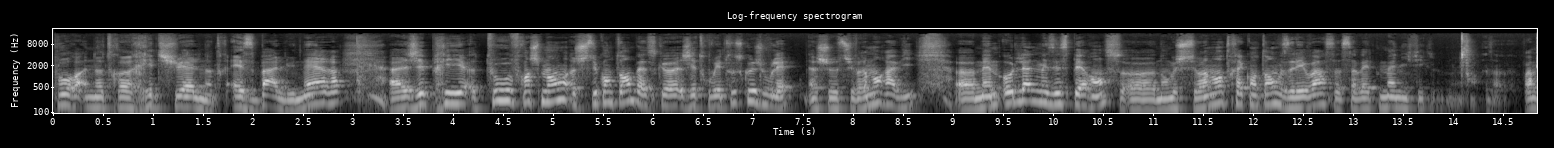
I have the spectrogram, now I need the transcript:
pour notre rituel, notre esba lunaire. Euh, j'ai pris tout, franchement, je suis content parce que j'ai trouvé tout ce que je voulais. Je suis vraiment ravi. Euh, euh, même au-delà de mes espérances. Euh, donc je suis vraiment très content. Vous allez voir, ça, ça va être magnifique. Vraiment.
